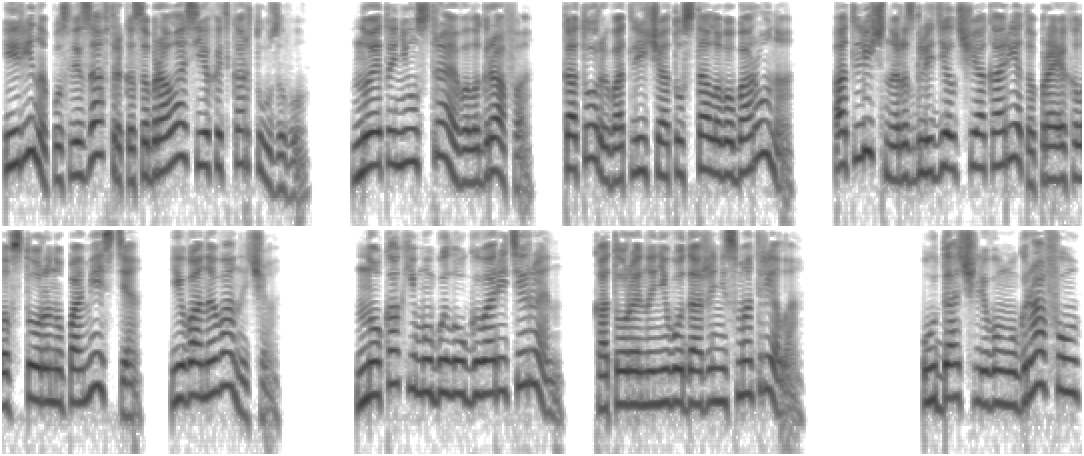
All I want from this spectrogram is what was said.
Ирина после завтрака собралась ехать к Артузову. Но это не устраивало графа, который, в отличие от усталого барона, отлично разглядел, чья карета проехала в сторону поместья Ивана Иваныча. Но как ему было уговорить Ирен, которая на него даже не смотрела? Удачливому графу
